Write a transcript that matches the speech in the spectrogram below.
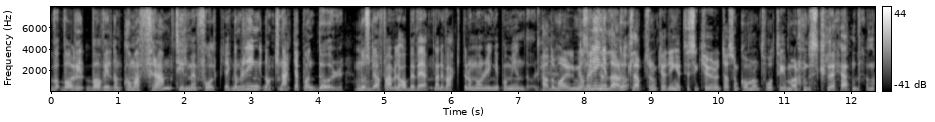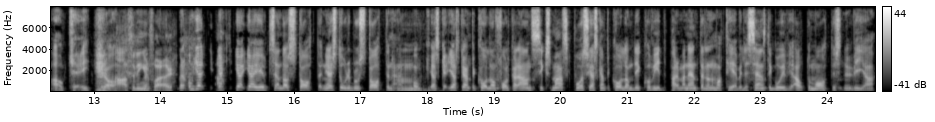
Va, vad, vill, vad vill de komma fram till med en folkräkning? De, ring, de knackar på en dörr, då skulle jag fan vilja ha beväpnade vakter om någon ringer på min dörr. Ja, de har ju med sig en liten larmklapp så de kan ringa till Securitas som kommer om två timmar om det skulle hända något. Okej, bra. Ja, så det är ingen fara. Men om jag, jag, jag, jag är utsänd av staten, jag är storebror staten här och jag ska, jag ska inte kolla om folk har ansiktsmask på sig, jag ska inte kolla om det är covid permanent eller om de har tv-licens, det går ju automatiskt nu via,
